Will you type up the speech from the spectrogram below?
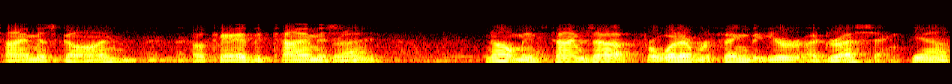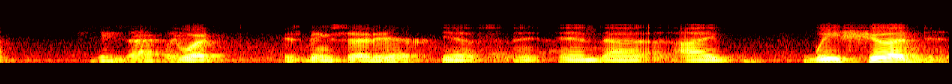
time is gone. Okay, the time is. Right. No, it means time's up for whatever thing that you're addressing. Yeah. It's exactly what is being said here. Yes, and uh, I, we should,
